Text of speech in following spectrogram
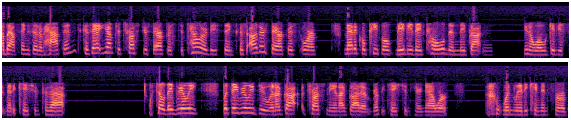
about things that have happened because you have to trust your therapist to tell her these things because other therapists or medical people maybe they've told and they've gotten, you know, well, we'll give you some medication for that. So they really, but they really do. And I've got, trust me, and I've got a reputation here now where one lady came in for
